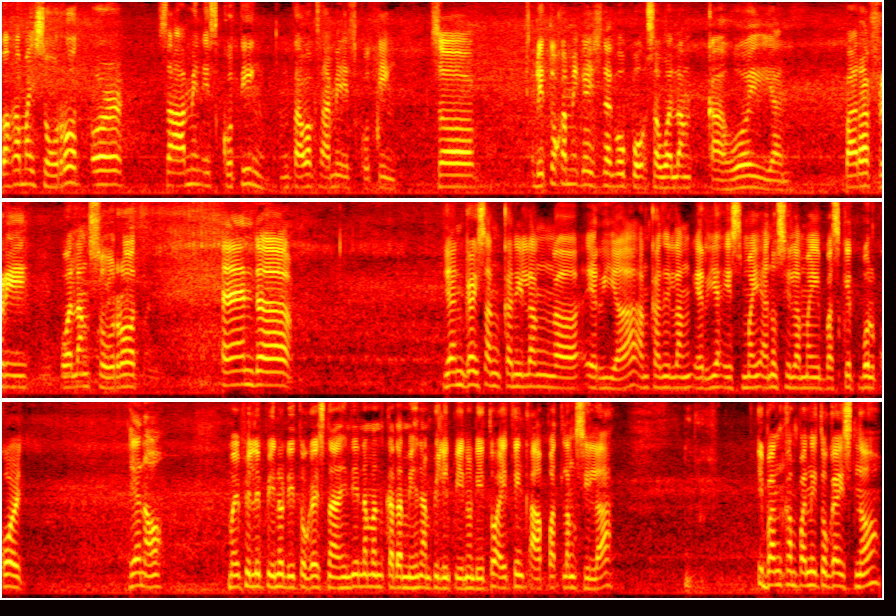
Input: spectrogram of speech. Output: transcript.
baka may surot or sa amin is kuting. Ang tawag sa amin is kuting. So, dito kami guys nagupo sa walang kahoy, yan. Para free, walang surot. And uh, yan guys ang kanilang uh, area, ang kanilang area is may ano sila may basketball court. Yan oh. May Pilipino dito guys na hindi naman kadamihan ang Pilipino dito. I think apat lang sila. Ibang company to guys, no?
